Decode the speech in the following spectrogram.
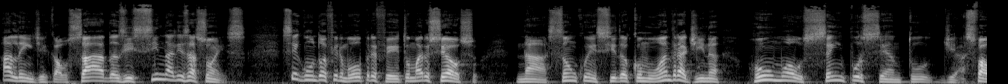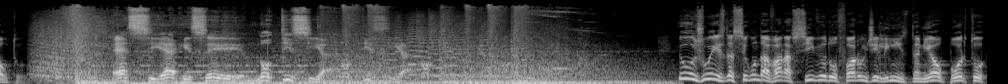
além de calçadas e sinalizações, segundo afirmou o prefeito Mário Celso, na ação conhecida como Andradina, rumo ao 100% de asfalto. SRC Notícia. Notícia. E o juiz da segunda vara civil do Fórum de Lins, Daniel Porto,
